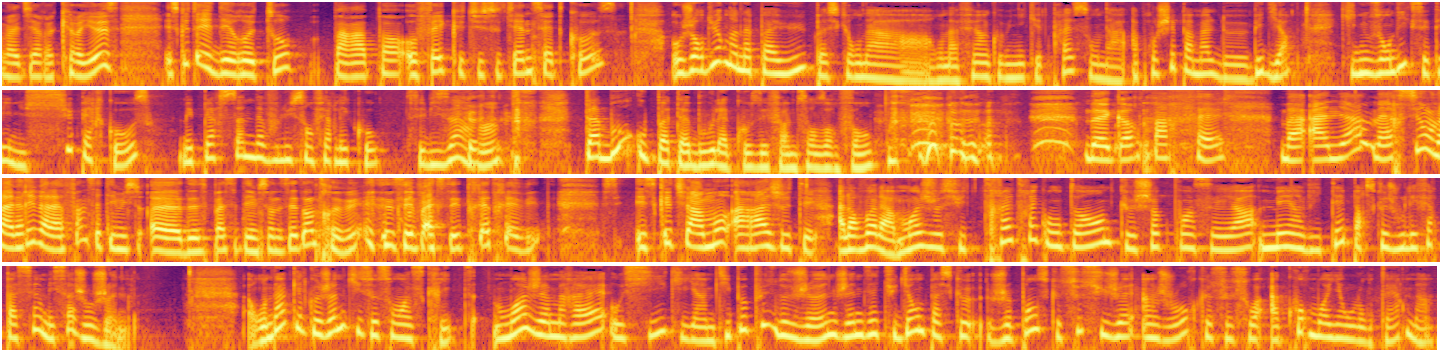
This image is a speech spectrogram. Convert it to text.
on va dire curieuse, est-ce que tu as eu des retours par rapport au fait que tu soutiennes cette cause? Aujourd'hui, on n'en a pas eu parce qu'on a, on a fait un communiqué de presse, on a approché pas mal de médias qui nous ont dit que c'était une super cause, mais personne n'a voulu s'en faire l'écho. C'est bizarre, hein Tabou ou pas tabou la cause des femmes sans enfants? D'accord, parfait. Bah Anya, merci. On arrive à la fin de cette émission, euh, de pas cette émission, de cette entrevue. C'est passé très très vite. Est-ce que tu as un mot à rajouter? Alors voilà, moi je suis très très contente que choc.ca m'ait invité parce que je voulais faire passer un message aux jeunes. On a quelques jeunes qui se sont inscrites. Moi, j'aimerais aussi qu'il y ait un petit peu plus de jeunes, jeunes étudiantes, parce que je pense que ce sujet, un jour, que ce soit à court, moyen ou long terme,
